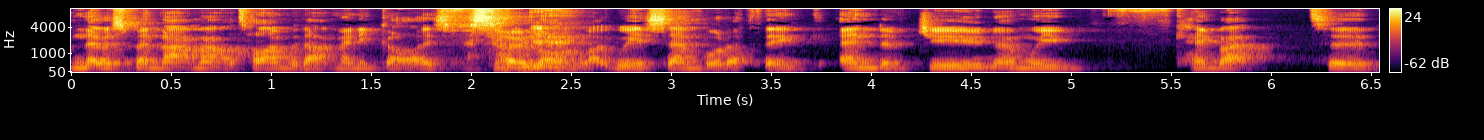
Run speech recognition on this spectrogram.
never spent that amount of time with that many guys for so yeah. long. Like we assembled, I think, end of June, and we came back to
